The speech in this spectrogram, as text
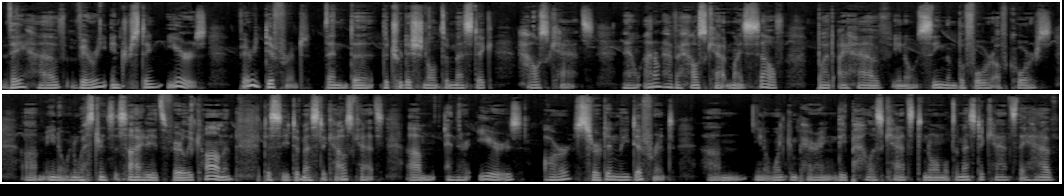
they have very interesting ears, very different than the the traditional domestic house cats. Now, I don't have a house cat myself, but I have, you know, seen them before, of course. Um, you know, in Western society, it's fairly common to see domestic house cats, um, and their ears are certainly different. Um, you know, when comparing the Pallas cats to normal domestic cats, they have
